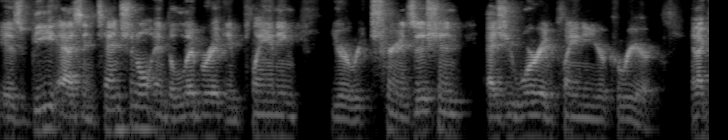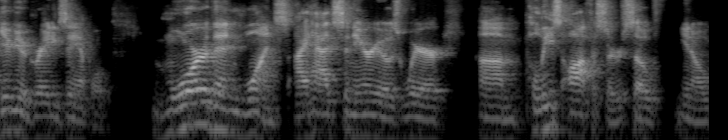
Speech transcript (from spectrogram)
is be as intentional and deliberate in planning your transition as you were in planning your career. And I'll give you a great example. More than once, I had scenarios where um, police officers, so you know,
